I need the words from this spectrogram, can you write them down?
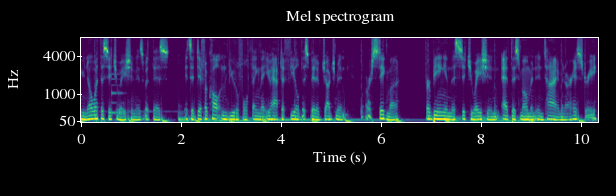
You know what the situation is with this. It's a difficult and beautiful thing that you have to feel this bit of judgment or stigma for being in this situation at this moment in time in our history.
